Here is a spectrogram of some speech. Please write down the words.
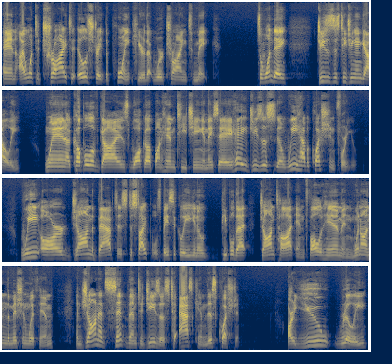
and I want to try to illustrate the point here that we're trying to make. So one day, Jesus is teaching in Galilee when a couple of guys walk up on him teaching and they say, Hey, Jesus, know, we have a question for you. We are John the Baptist's disciples, basically, you know, people that John taught and followed him and went on the mission with him. And John had sent them to Jesus to ask him this question Are you really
